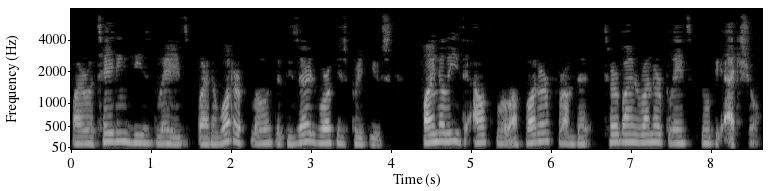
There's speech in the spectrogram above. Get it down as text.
by rotating these blades by the water flow, the desired work is produced. Finally, the outflow of water from the turbine runner blades will be axial.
